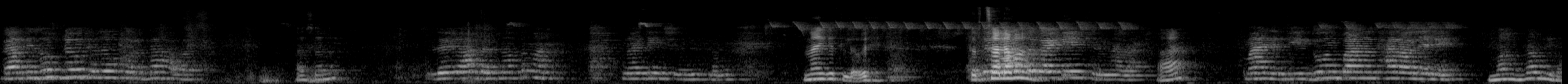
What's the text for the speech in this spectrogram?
रात्री झोपले होते लवकर दहा वाजता. असं ना? लय अभ्यास ना. नाही टेन्शन घेतलं. नाही घेतलं होय. तर चला मग काय टेन्शन मला? हा माझे ती दोन पानच हरवलेले. मग जाऊली का?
